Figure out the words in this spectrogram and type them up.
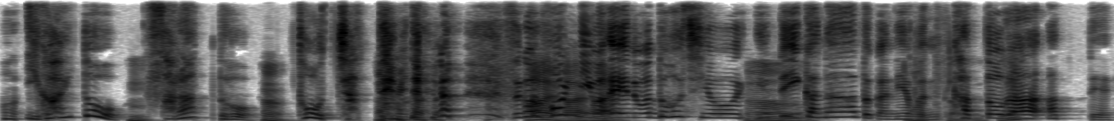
あ意外とうんさらっとうん通っちゃってみたいな。すごい本人は、えーでもどうしよう、言っていいかなとかね、やっぱ葛藤があって。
